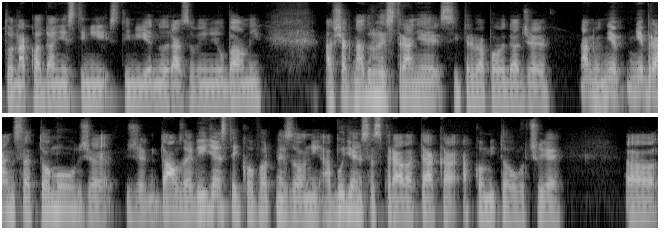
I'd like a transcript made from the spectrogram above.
to nakladanie s tými, s tými jednorazovými obalmi. Avšak na druhej strane si treba povedať, že áno, ne, nebráň sa tomu, že, že naozaj vyjdem z tej komfortnej zóny a budem sa správať tak, ako mi to určuje uh,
